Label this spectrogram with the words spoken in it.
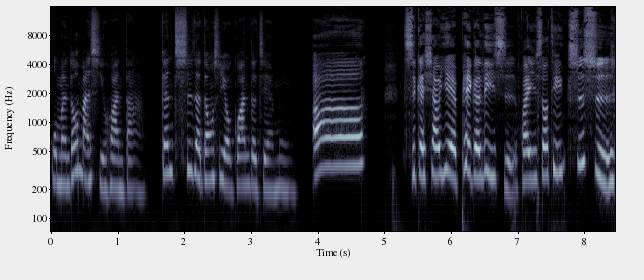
我们都蛮喜欢的，跟吃的东西有关的节目啊。吃个宵夜配个历史，欢迎收听吃史。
